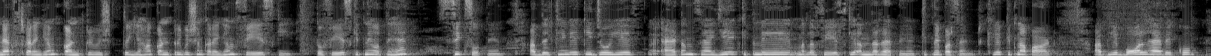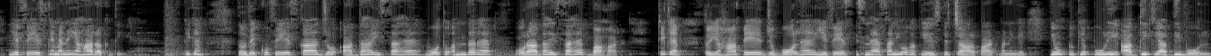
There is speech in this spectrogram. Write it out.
नेक्स्ट करेंगे हम कंट्रीब्यूशन तो यहाँ कंट्रीब्यूशन करेंगे हम फेस की। तो फेस कितने होते हैं? सिक्स होते हैं। अब देखेंगे कि जो ये एटम्स हैं ये कितने मतलब फेस के अंदर रहते हैं? कितने परसेंट ठीक है कितना पार्ट अब ये बॉल है देखो ये फेस के मैंने यहाँ रख दी। ठीक है? तो देखो फेस का जो आधा हिस्सा है वो तो अंदर है और आधा हिस्सा है बाहर। ठीक है? तो यहाँ पे जो बॉल है, ये फेस इसमें ऐसा नहीं होगा कि इसके चार पार्ट बनेंगे। क्यों? क्योंकि पूरी आधी की आधी बॉल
